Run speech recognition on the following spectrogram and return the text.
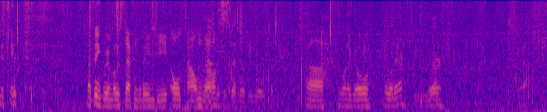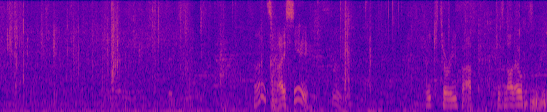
Exactly. I think we're most definitely in the old town Yeah, now. this is definitely the old town. Uh, you wanna go over there? Where? Yeah. It's a nice city. Victory Pub, which is not open.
